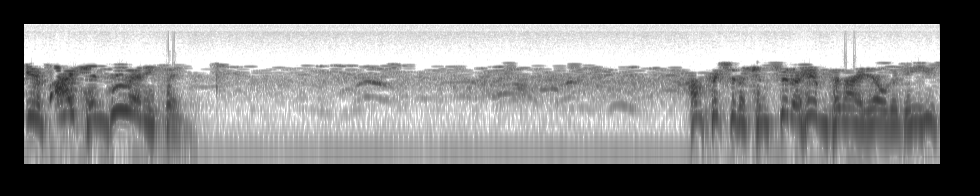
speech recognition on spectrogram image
If I can do anything, I'm fixing to consider him tonight, Elder Dees.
